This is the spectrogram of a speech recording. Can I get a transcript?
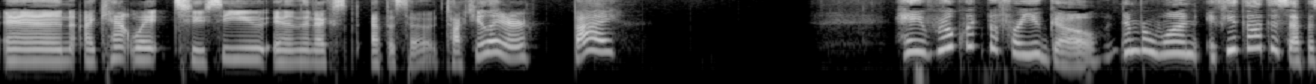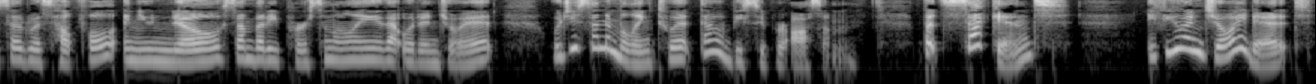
and I can't wait to see you in the next episode. Talk to you later. Bye. Hey, real quick before you go, number one, if you thought this episode was helpful and you know somebody personally that would enjoy it, would you send them a link to it? That would be super awesome. But second, if you enjoyed it,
